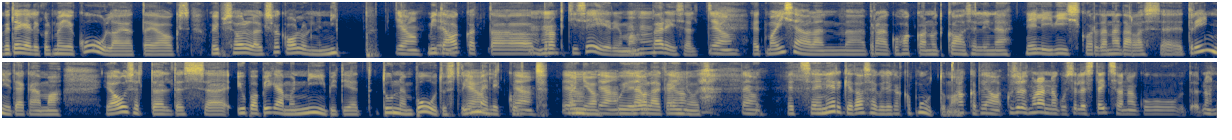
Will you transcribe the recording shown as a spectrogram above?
aga tegelikult meie kuulajate jaoks võib see olla üks väga oluline nipp Ja, mida ja. hakata mm -hmm. praktiseerima mm -hmm. päriselt. et ma ise olen äh, praegu hakanud ka selline neli-viis korda nädalas äh, trenni tegema ja ausalt öeldes äh, juba pigem on niipidi, et tunnen puudust või imelikult, on ju, kui ja, ei ole käinud et see energiatase kuidagi hakkab muutuma. hakkab jaa, kusjuures ma olen nagu sellest täitsa nagu noh,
